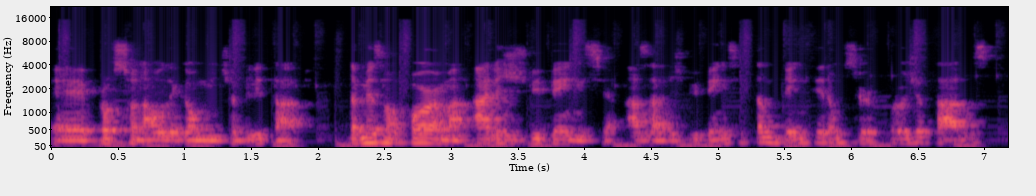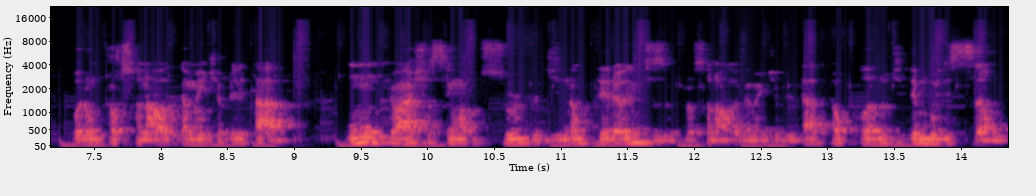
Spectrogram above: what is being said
é, profissional legalmente habilitado. Da mesma forma, áreas de vivência, as áreas de vivência também terão que ser projetadas por um profissional legalmente habilitado. Um que eu acho assim um absurdo de não ter antes o profissional legalmente habilitado, que é o plano de demolição.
